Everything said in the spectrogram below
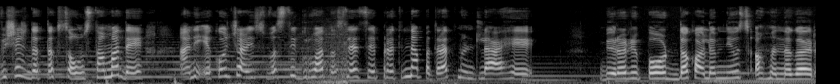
विशेष दत्तक संस्थांमध्ये आणि एकोणचाळीस वसतिगृहात असल्याचे प्रतिज्ञापत्रात म्हटलं आहे. Bureau report the Column News Ahmednagar.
